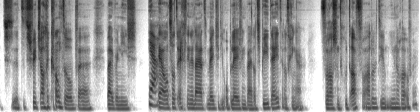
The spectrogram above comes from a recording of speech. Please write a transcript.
het, het, switcht alle kanten op eh, bij Bernice. Ja, Ja, want ze had echt inderdaad een beetje die opleving bij dat speeddaten. Dat ging haar verrassend goed af, hadden we het hier nog over.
